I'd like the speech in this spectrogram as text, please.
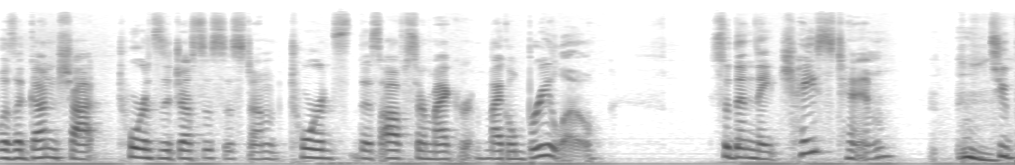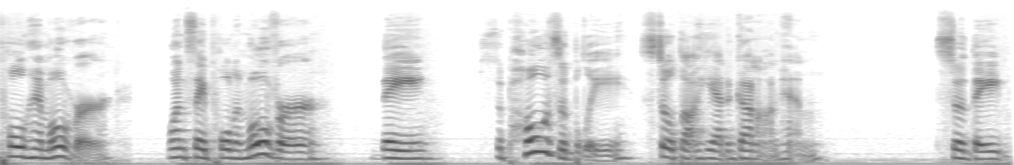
was a gunshot towards the justice system, towards this officer, Michael, Michael Brelo. So then they chased him to pull him over. Once they pulled him over, they supposedly still thought he had a gun on him. So they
